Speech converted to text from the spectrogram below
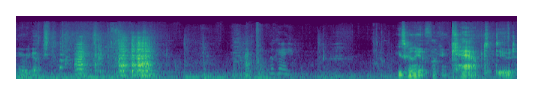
Here we go. Okay, He's gonna get fucking capped, dude.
